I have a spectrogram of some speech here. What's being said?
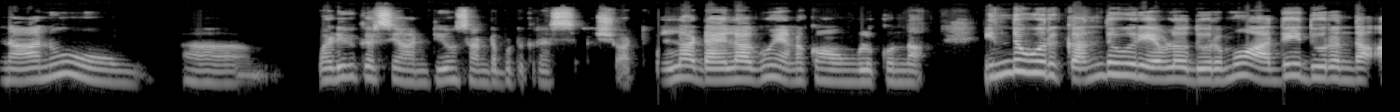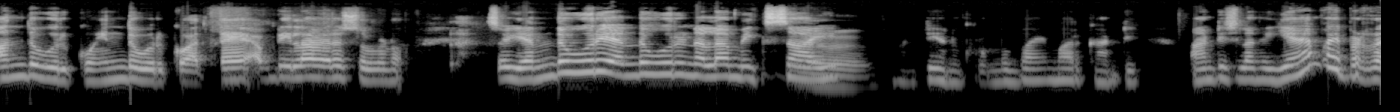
நானும் வடிவுக்கரசி ஆண்டியும் சண்டை போட்டுக்கிற ஷார்ட் எல்லா டயலாகும் எனக்கும் அவங்களுக்கும் தான். இந்த ஊருக்கு அந்த ஊர் எவ்வளவு தூரமோ அதே தூரம் தான் அந்த ஊருக்கும் இந்த ஊருக்கும் அத்தை அப்படிலாம் வேற சொல்லணும். ஸோ எந்த ஊரு எந்த ஊரு நல்லா மிக்ஸ் ஆகி ஆண்டி எனக்கு ரொம்ப பயமா இருக்கு ஆண்டி. ஆண்டி சொல்லாங்க ஏன் பயப்படுற?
